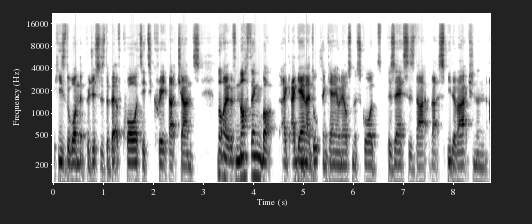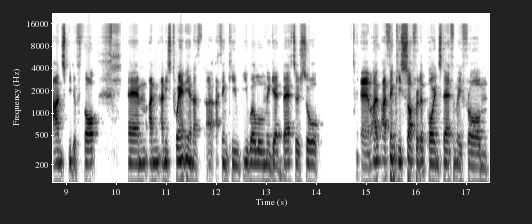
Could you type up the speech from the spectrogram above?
he's the one that produces the bit of quality to create that chance. Not out of nothing, but again, I don't think anyone else in the squad possesses that that speed of action and, and speed of thought. Um, and, and he's 20, and I, I think he, he will only get better. So um, I, I think he's suffered at points definitely from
